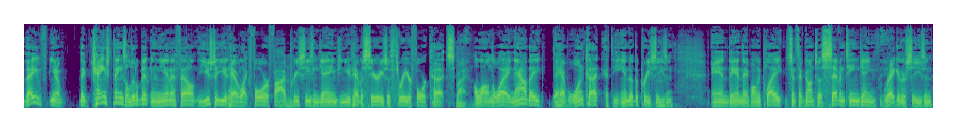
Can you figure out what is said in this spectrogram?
they've you know they've changed things a little bit in the NFL. Used to you'd have like four or 5 Mm-hmm. preseason games, and you'd have a series of three or four cuts Right. along the way. Now they they have one cut at the end of the preseason. And then they've only played since they've gone to a 17 game regular season.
